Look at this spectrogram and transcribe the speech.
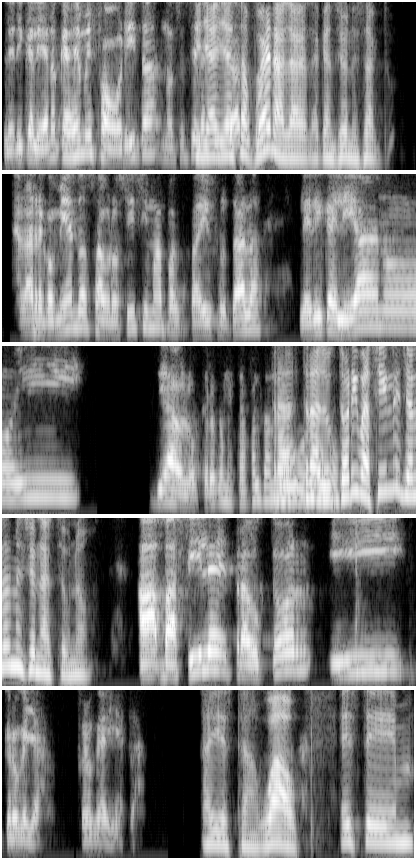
Lérica y Liano, que es de mi favorita. No sé si ya, ya está fuera la, la, canción, exacto. Te la recomiendo, sabrosísima para disfrutarla. Lérica y Liano y. Diablo, creo que me está faltando. traductor y Basile, ¿ya los mencionaste o no? Ah, Basile, traductor y creo que ya. Creo que ahí está. Ahí está, wow. Este. Mm,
